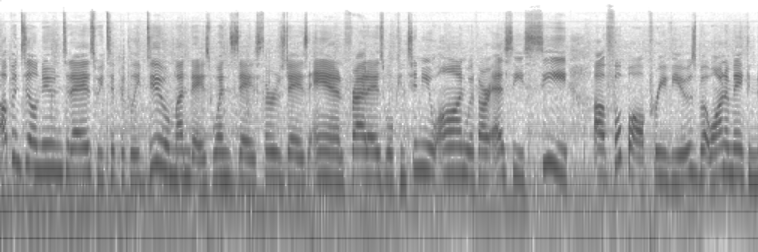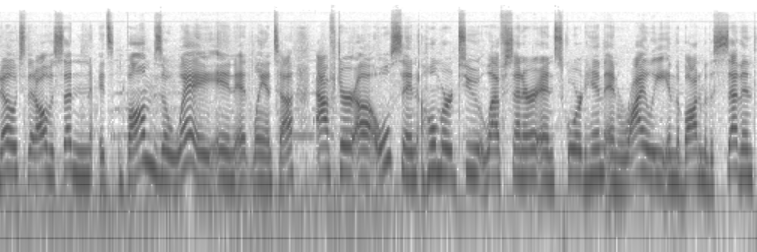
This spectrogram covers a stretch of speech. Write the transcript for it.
up until noon today, as we typically do Mondays, Wednesdays, Thursdays, and Fridays. We'll continue on with our SEC uh, football previews, but want to make note that all of a sudden it's bombs away in Atlanta after uh, Olson homered to left center and scored him and Riley in the bottom of the seventh.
